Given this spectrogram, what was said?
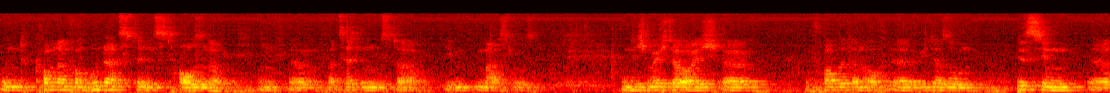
und kommen dann vom Hundertstel ins Tausende und äh, verzetteln uns da eben maßlos. Und ich möchte euch, äh, bevor wir dann auch äh, wieder so ein bisschen äh,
